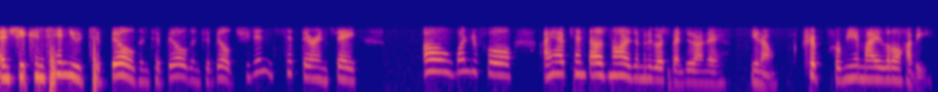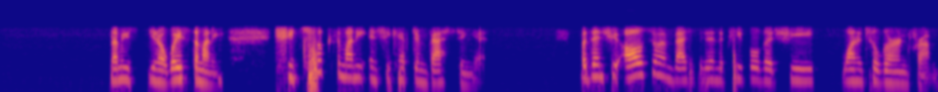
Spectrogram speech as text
And she continued to build and to build and to build. She didn't sit there and say, "Oh, wonderful! I have ten thousand dollars. I'm going to go spend it on a you know trip for me and my little hubby. Let me you know waste the money." She took the money and she kept investing it but then she also invested in the people that she wanted to learn from.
